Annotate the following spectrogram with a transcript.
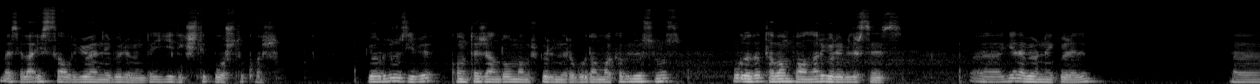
Mesela iş sağlığı güvenliği bölümünde 7 kişilik boşluk var. Gördüğünüz gibi kontenjan dolmamış bölümlere buradan bakabiliyorsunuz. Burada da taban puanları görebilirsiniz. Ee, gene bir örnek verelim. Ee,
